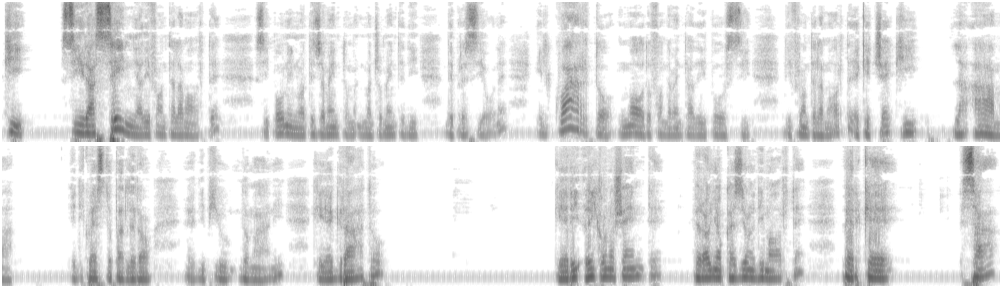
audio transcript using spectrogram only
chi si rassegna di fronte alla morte si pone in un atteggiamento maggiormente di depressione. Il quarto modo fondamentale di porsi di fronte alla morte è che c'è chi la ama, e di questo parlerò eh, di più domani, che è grato, che è ri- riconoscente per ogni occasione di morte, perché sa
